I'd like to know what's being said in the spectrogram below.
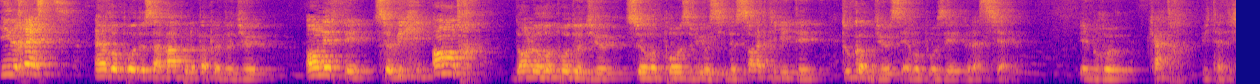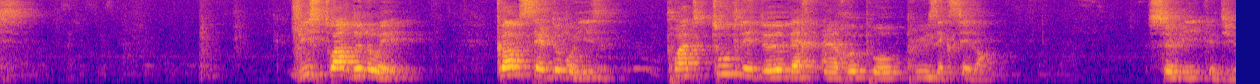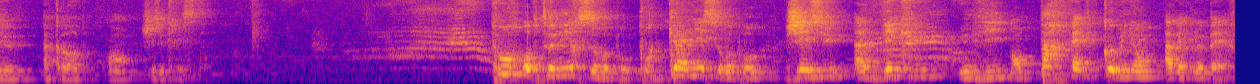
Il reste un repos de sabbat pour le peuple de Dieu. En effet, celui qui entre dans le repos de Dieu se repose lui aussi de son activité, tout comme Dieu s'est reposé de la sienne. Hébreux 4, 8 à 10. L'histoire de Noé, comme celle de Moïse, pointent toutes les deux vers un repos plus excellent, celui que Dieu accorde en Jésus-Christ. Pour obtenir ce repos, pour gagner ce repos, Jésus a vécu une vie en parfaite communion avec le Père,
